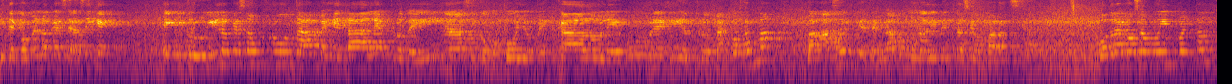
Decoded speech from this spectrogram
y te comes lo que sea. Así que incluir lo que son frutas, vegetales, proteínas, y como pollo, pescado, legumbres y entre otras cosas más, van a hacer que tengamos una alimentación balanceada. Otra cosa muy importante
